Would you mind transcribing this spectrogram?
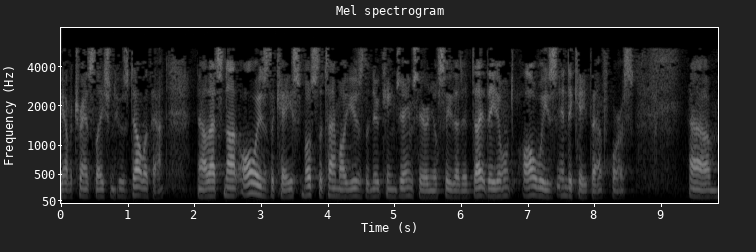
have a translation who's dealt with that. Now, that's not always the case. Most of the time, I'll use the New King James here, and you'll see that it, they don't always indicate that for us. Um,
